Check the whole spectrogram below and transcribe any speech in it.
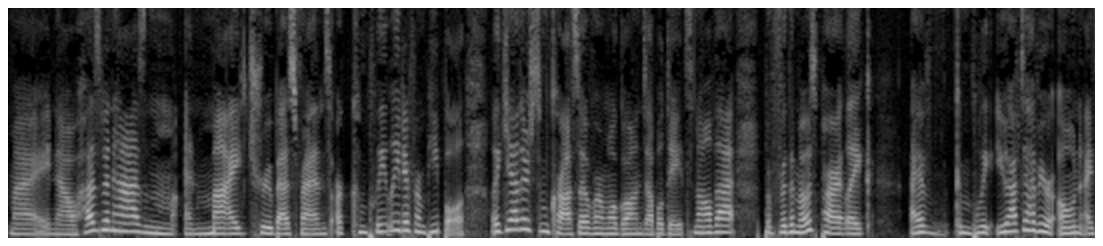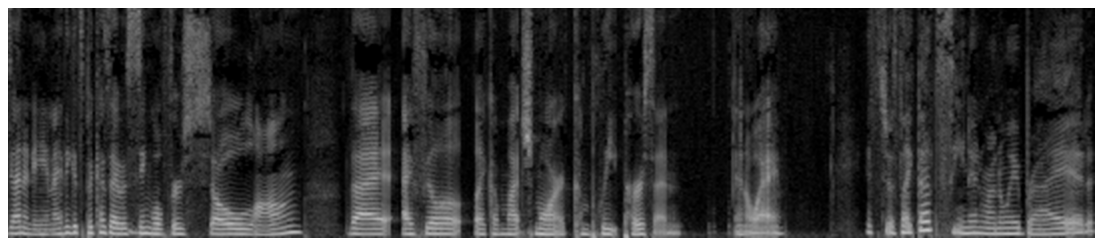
my now husband has and, and my true best friends are completely different people. Like, yeah, there's some crossover and we'll go on double dates and all that. But for the most part, like, I have complete, you have to have your own identity. And I think it's because I was single for so long that I feel like a much more complete person in a way. It's just like that scene in Runaway Bride.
